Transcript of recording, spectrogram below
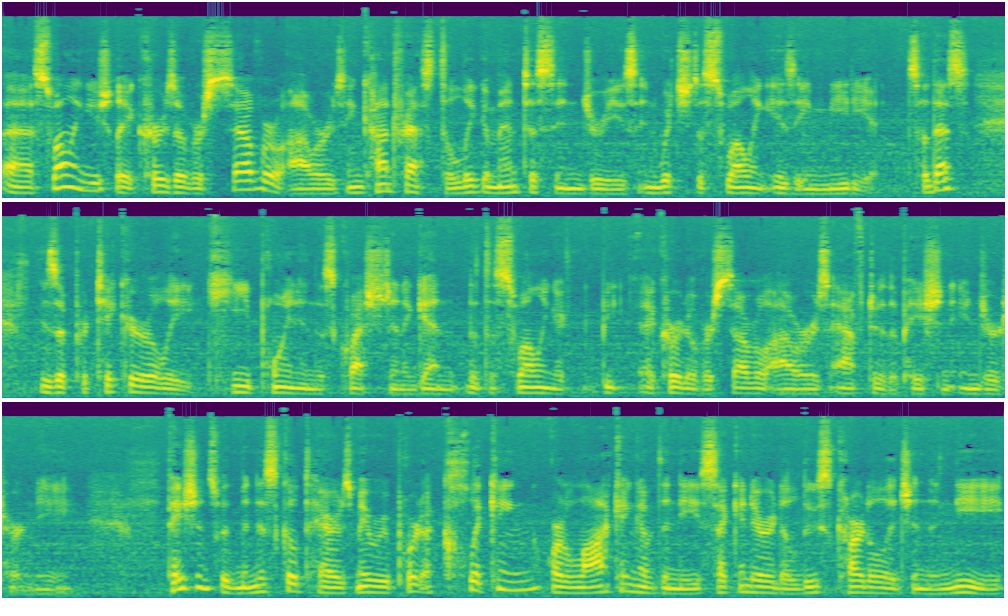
uh, swelling usually occurs over several hours, in contrast to ligamentous injuries in which the swelling is immediate. So that's is a particularly key point in this question. Again, that the swelling occurred over several hours after the patient injured her knee. Patients with meniscal tears may report a clicking or locking of the knee secondary to loose cartilage in the knee,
